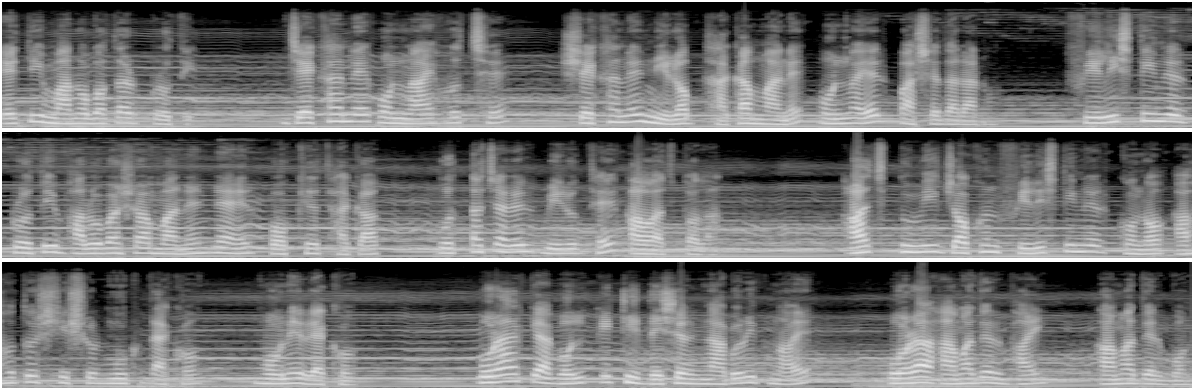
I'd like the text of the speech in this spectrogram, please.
এটি মানবতার প্রতীক। যেখানে অন্যায় হচ্ছে, সেখানে নীরব থাকা মানে অন্যায়ের পাশে দাঁড়ানো। ফিলিস্তিনের প্রতি ভালোবাসা মানে ন্যায়ের পক্ষে থাকা অত্যাচারের বিরুদ্ধে আওয়াজ তোলা। আজ তুমি যখন ফিলিস্তিনের কোনো আহত শিশুর মুখ দেখো, মনে রেখো। ওরা কেবল একটি দেশের নাগরিক নয়, ওরা আমাদের ভাই, আমাদের বোন।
